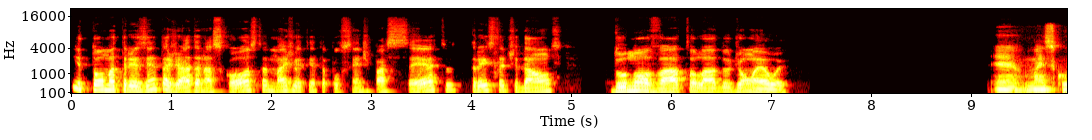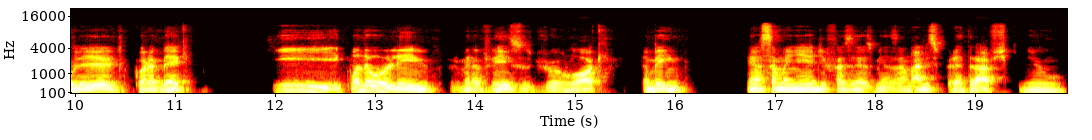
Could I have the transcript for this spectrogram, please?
E toma 300 jardas nas costas, mais de 80% de passe certo, três touchdowns do novato lá do John Elway. É, uma escolha de quarterback. E quando eu olhei a primeira vez o Joe Locke, também tem essa mania de fazer as minhas análises pré-draft, que nem o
